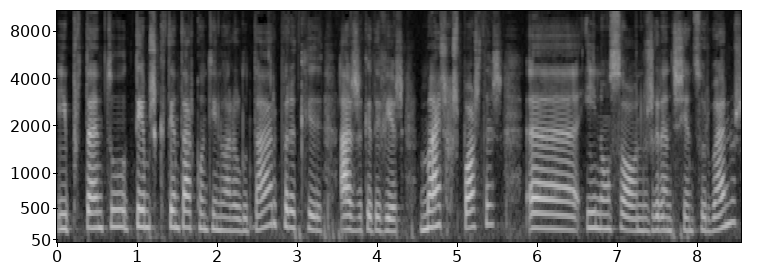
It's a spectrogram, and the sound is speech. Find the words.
E, portanto, temos que tentar continuar a lutar para que haja cada vez mais respostas uh, e não só nos grandes centros urbanos,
